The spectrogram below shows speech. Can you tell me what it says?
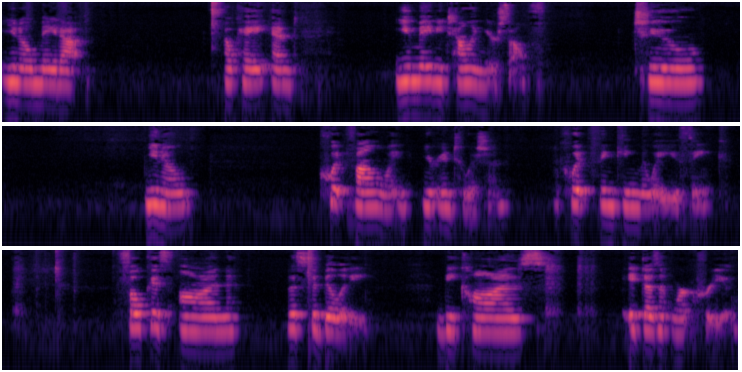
you know, made up. Okay, and you may be telling yourself to, you know, quit following your intuition, quit thinking the way you think. Focus on the stability because it doesn't work for you.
